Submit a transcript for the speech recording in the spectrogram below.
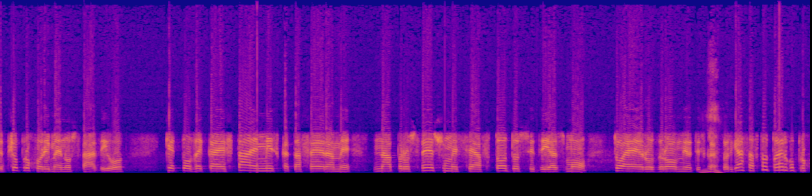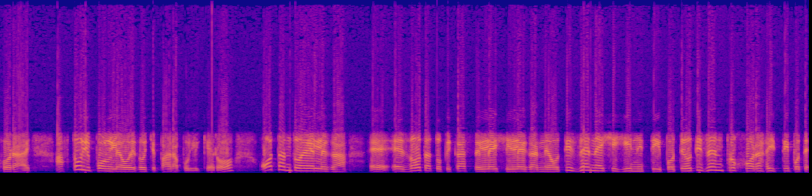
σε πιο προχωρημένο στάδιο και το 17 εμείς καταφέραμε να προσθέσουμε σε αυτό το συνδυασμό το αεροδρόμιο της Ναι. Καστοριάς. Αυτό το έργο προχωράει. Αυτό λοιπόν λέω εδώ και πάρα πολύ καιρό. Όταν το έλεγα ε, εδώ τα τοπικά στελέχη λέγανε ότι δεν έχει γίνει τίποτε, ότι δεν προχωράει τίποτε.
